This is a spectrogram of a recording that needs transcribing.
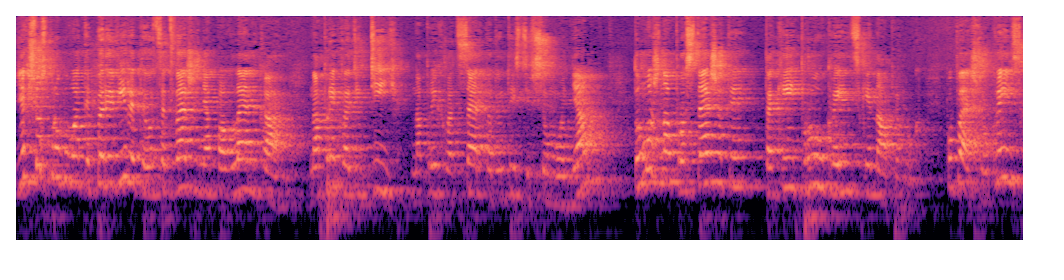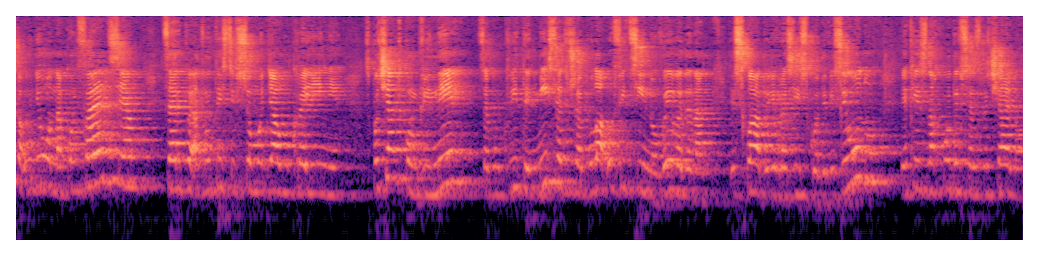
Якщо спробувати перевірити оце твердження Павленка на прикладі дій, наприклад, церкви адвентистів сьомого дня, то можна простежити такий проукраїнський напрямок. По-перше, Українська уніонна конференція церкви адвентистів сьомого дня в Україні з початком війни, це був квітень місяць, вже була офіційно виведена із складу Євразійського дивізіону, який знаходився, звичайно,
